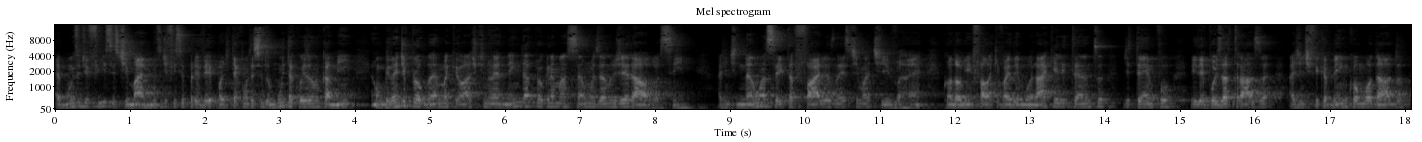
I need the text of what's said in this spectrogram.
é muito difícil estimar, é muito difícil prever, pode ter acontecido muita coisa no caminho. É um grande problema que eu acho que não é nem da programação, mas é no geral, assim. A gente não aceita falhas na estimativa, né? Quando alguém fala que vai demorar aquele tanto de tempo e depois atrasa, a gente fica bem incomodado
